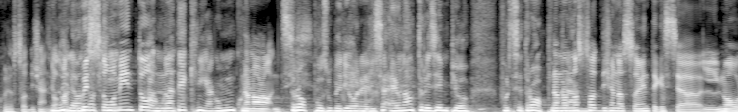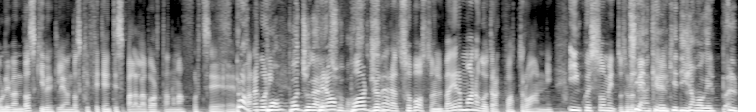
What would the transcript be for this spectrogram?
quello sto dicendo. Me in questo momento ha una non- tecnica comunque No, no, no, sì. troppo superiore. è un altro esempio, forse troppo. No, no, non sto dicendo assolutamente che sia il nuovo Lewandowski perché Lewandowski effettivamente spalla alla porta, non ha forse eh, Però paragoni. può- può giocare Però al suo può posto, sì. giocare al suo posto nel Bayern Monaco tra quattro anni. In questo momento se lo Sì, anche nel- perché diciamo che il, il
